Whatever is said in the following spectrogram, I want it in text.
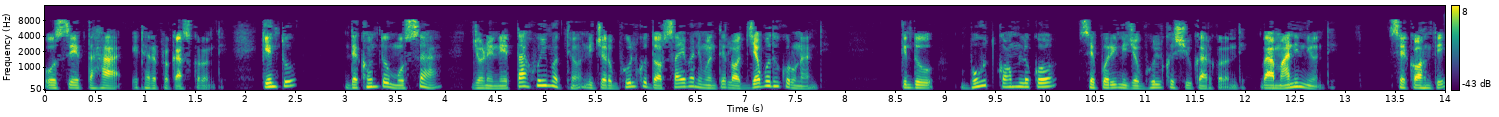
ଓ ସେ ତାହା ଏଠାରେ ପ୍ରକାଶ କରନ୍ତି। କିନ୍ତୁ ଦେଖନ୍ତୁ ମୂଷା ଜଣେ ନେତା ହୋଇ ମଧ୍ୟ ନିଜର ଭୁଲକୁ ଦର୍ଶାଇବା ନିମନ୍ତେ ଲଜ୍ଜାବୋଧ କରୁନାହାନ୍ତି। କିନ୍ତୁ ବହୁତ କମ୍ ଲୋକ ସେପରି ନିଜ ଭୁଲକୁ ସ୍ୱୀକାର କରନ୍ତି ବା ମାନି ନିଅନ୍ତି। ସେ କହନ୍ତି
